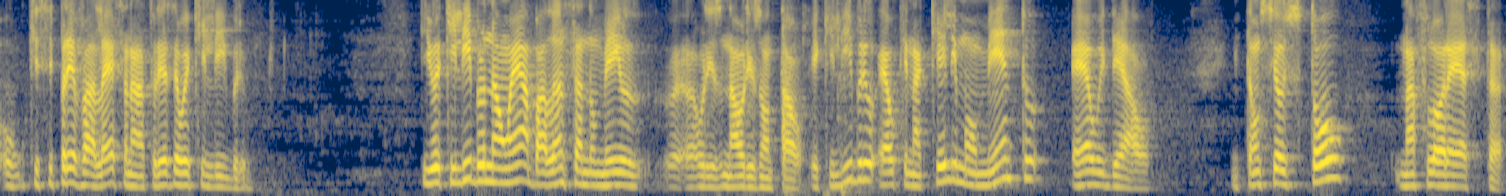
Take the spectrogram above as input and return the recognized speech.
o que se prevalece na natureza é o equilíbrio. E o equilíbrio não é a balança no meio, eh, na horizontal. Equilíbrio é o que naquele momento é o ideal. Então, se eu estou na floresta,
